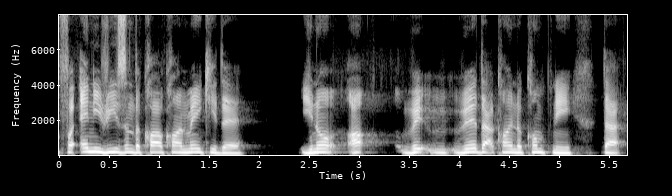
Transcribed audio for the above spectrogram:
for any reason the car can't make it there, you know, uh, we, we're that kind of company that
